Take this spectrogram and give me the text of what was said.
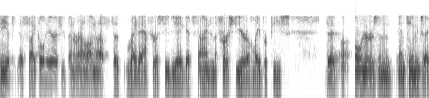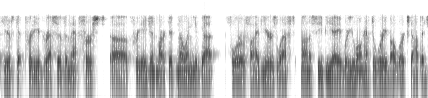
see a, a cycle here if you've been around long enough to right after a CBA gets signed in the first year of labor peace, that owners and, and team executives get pretty aggressive in that first uh, free agent market, knowing you've got four or five years left on a CBA where you won't have to worry about work stoppage.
